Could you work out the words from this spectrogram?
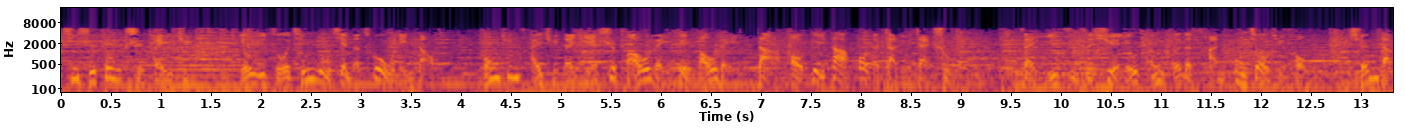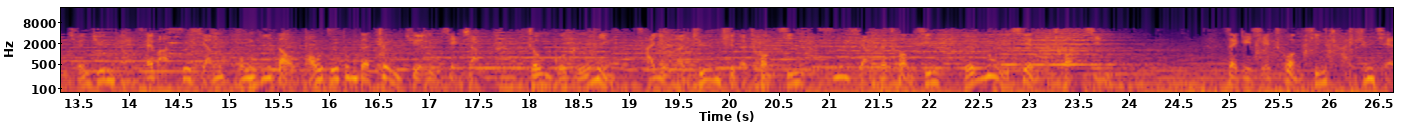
其实都是悲剧。由于左倾路线的错误领导，红军采取的也是堡垒对堡垒、大炮对大炮的战略战术。在一次次血流成河的惨痛教训后，全党全军才把思想统一到毛泽东的正确路线上，中国革命才有了军事的创新、思想的创新和路线的创新。在这些创新产生前，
